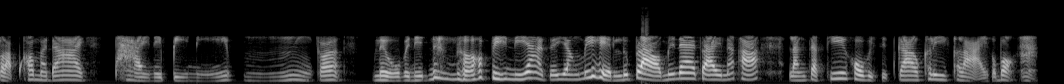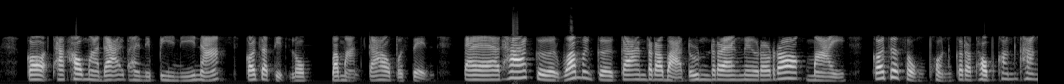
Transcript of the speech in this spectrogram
กลับเข้ามาได้ภายในปีนี้ อืม ก็เร็วไปนิดนึงเนาะ ปีนี้อาจจะยังไม่เห็นหรือเปล่าไม่แน่ใจนะคะ หลังจากที่โควิด -19 คลี่คลายก็บอกอะ ก็ถ้าเข้ามาได้ภายในปีนี้นะ ก็จะติดลบ ประมาณ 9%แต่ถ้าเกิดว่ามันเกิดการระบาดรุนแรงในระลอกใหม่ ก็จะส่งผลกระทบค่อนข้าง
